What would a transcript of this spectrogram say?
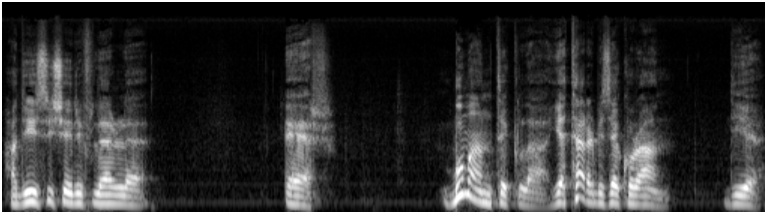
hadisi şeriflerle eğer bu mantıkla yeter bize Kur'an diye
